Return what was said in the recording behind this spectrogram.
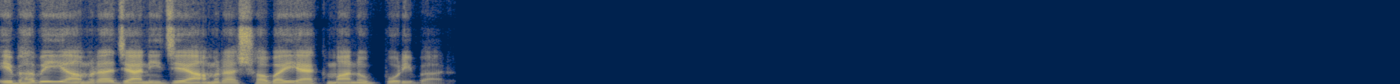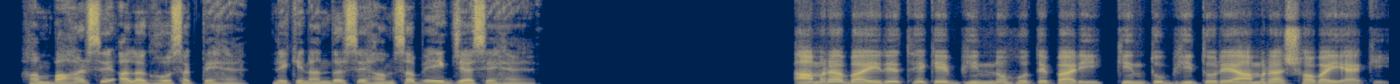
এভাবেই আমরা জানি যে আমরা সবাই এক মানব পরিবার हम बाहर से अलग हो सकते हैं लेकिन अंदर से हम सब एक जैसे हैं আমরা বাইরে থেকে ভিন্ন হতে পারি কিন্তু ভিতরে আমরা সবাই একই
